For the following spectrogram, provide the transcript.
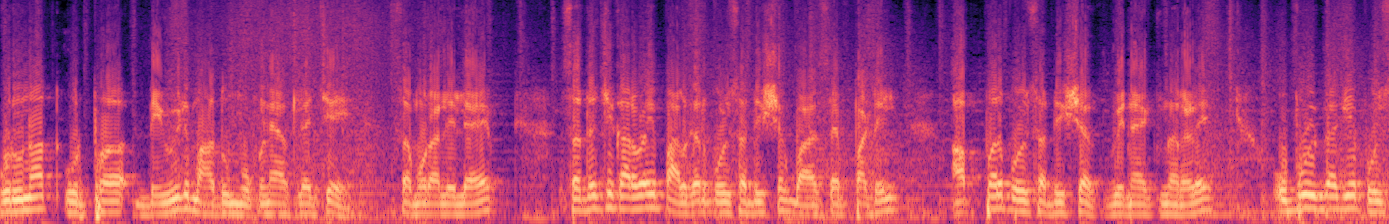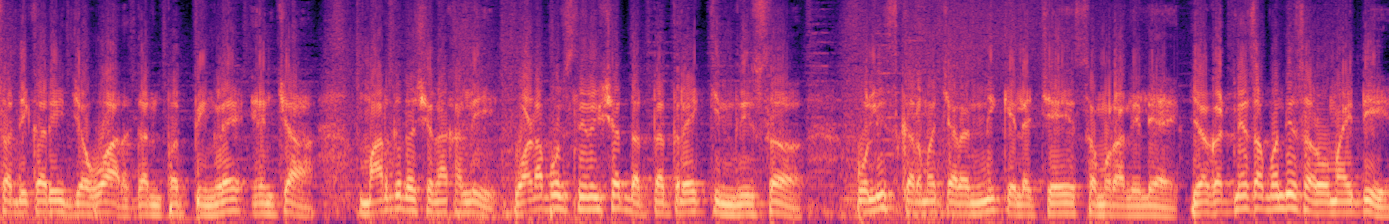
गुरुनाथ उर्फ डेव्हिड महादू मुकणे असल्याचे समोर आलेले आहे. सध्याची कारवाई पालघर पोलीस अधीक्षक बाळासाहेब पाटील अप्पर पोलीस अधीक्षक विनायक नरळे उपविभागीय पोलीस अधिकारी जव्हार गणपत पिंगळे यांच्या मार्गदर्शनाखाली वाडा पोलीस निरीक्षक दत्तात्रय किंद्रीसह पोलीस कर्मचाऱ्यांनी केल्याचे समोर आलेले आहे. या घटनेसंबंधी सर्व माहिती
